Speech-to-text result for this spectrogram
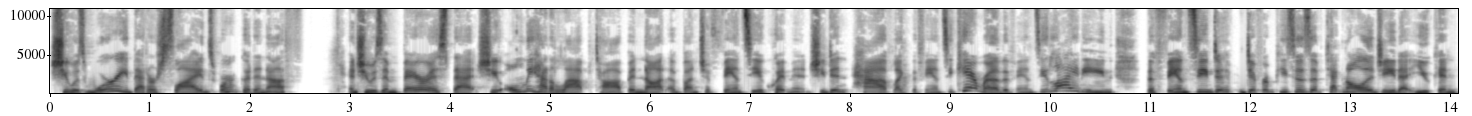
She was worried that her slides weren't good enough. And she was embarrassed that she only had a laptop and not a bunch of fancy equipment. She didn't have like the fancy camera, the fancy lighting, the fancy di- different pieces of technology that you can,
